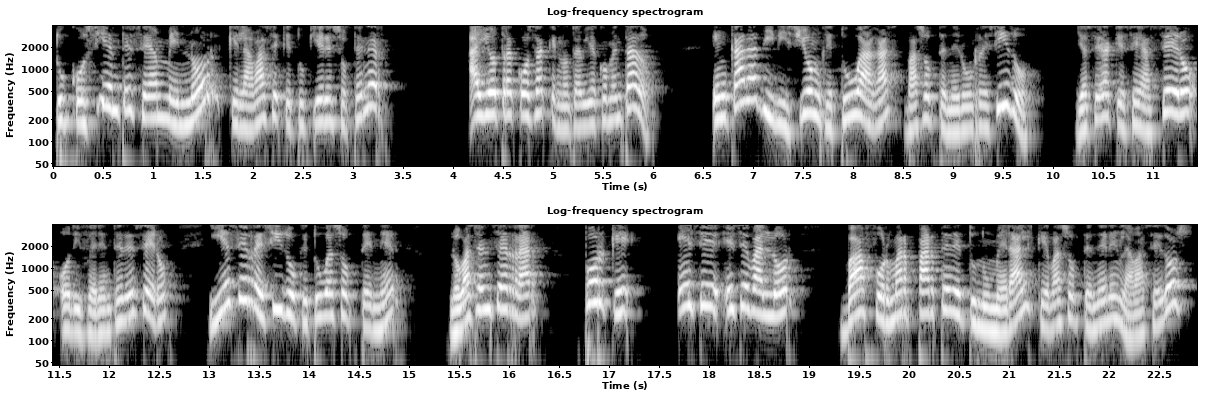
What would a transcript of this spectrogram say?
tu cociente sea menor que la base que tú quieres obtener. Hay otra cosa que no te había comentado. En cada división que tú hagas vas a obtener un residuo, ya sea que sea cero o diferente de cero, y ese residuo que tú vas a obtener lo vas a encerrar porque ese, ese valor va a formar parte de tu numeral que vas a obtener en la base 2.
